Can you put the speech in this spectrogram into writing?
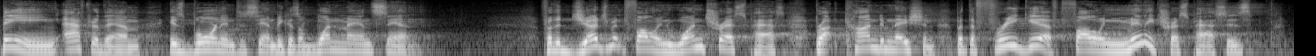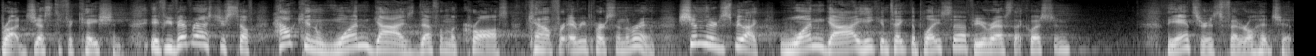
being after them is born into sin because of one man's sin. For the judgment following one trespass brought condemnation, but the free gift following many trespasses brought justification. If you've ever asked yourself, how can one guy's death on the cross count for every person in the room? Shouldn't there just be like one guy he can take the place of? Have you ever asked that question? The answer is federal headship.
